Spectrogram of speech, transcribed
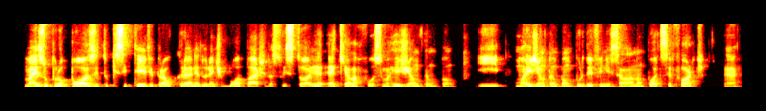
Mas o propósito que se teve para a Ucrânia durante boa parte da sua história é que ela fosse uma região tampão. E uma região tampão, por definição, ela não pode ser forte. Né?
